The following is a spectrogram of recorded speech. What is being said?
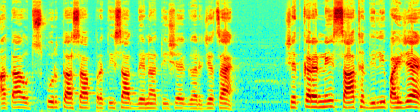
आता उत्स्फूर्त असा प्रतिसाद देणं अतिशय गरजेचं आहे. शेतकऱ्यांनी साथ दिली पाहिजे.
